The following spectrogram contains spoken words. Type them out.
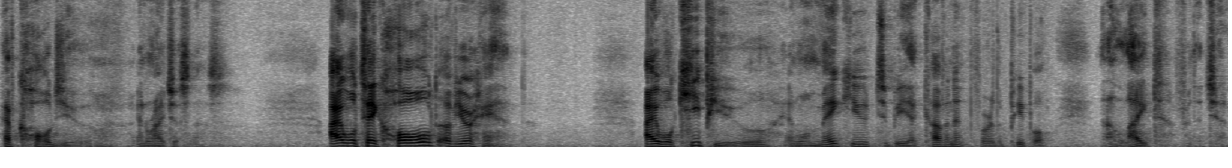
have called you in righteousness. I will take hold of your hand. I will keep you and will make you to be a covenant for the people and a light for the Gentiles.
